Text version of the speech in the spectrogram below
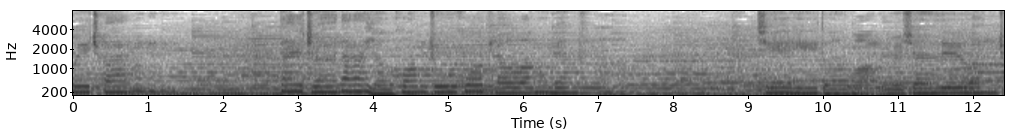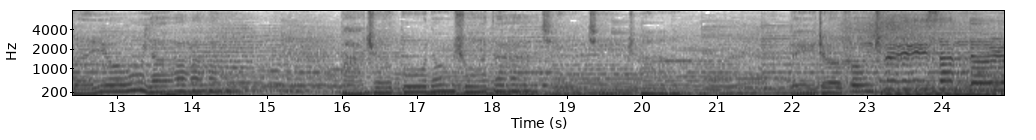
回肠，带着那摇晃烛火飘往远方。借一段往日旋律，婉转悠扬，把这不能说的轻轻唱。被这风吹散的人。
